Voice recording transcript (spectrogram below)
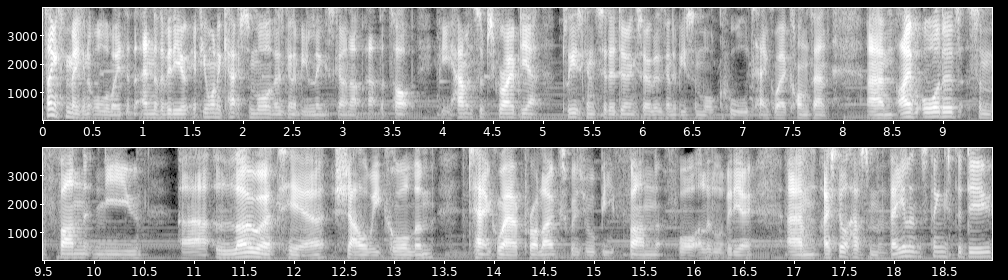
Thanks for making it all the way to the end of the video. If you want to catch some more, there's going to be links going up at the top. If you haven't subscribed yet, please consider doing so. There's going to be some more cool techwear content. Um, I've ordered some fun new uh, lower tier, shall we call them, techwear products, which will be fun for a little video. Um, I still have some Valence things to do.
